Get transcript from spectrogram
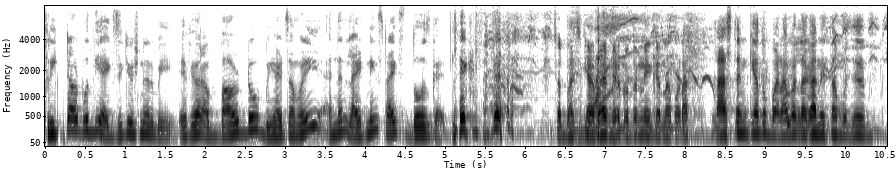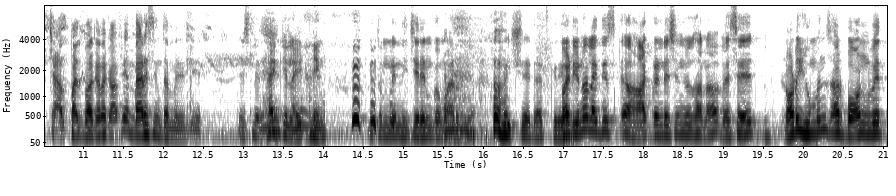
freaked out would the executioner be if you're about to behead somebody and then lightning strikes those guys? Like, चल बच गया भाई मेरे को तो नहीं करना पड़ा। लास्ट टाइम किया तो बराबर लगा नहीं था मुझे। चार पाँच बार करना काफ़ी एम्बैरेसिंग था मेरे लिए। तो इसलिए थैंक यू लाइटनिंग कि तुमने नीचे रेन को मार दिया. But you know like this heart condition जो था ना वैसे lot of humans are born with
